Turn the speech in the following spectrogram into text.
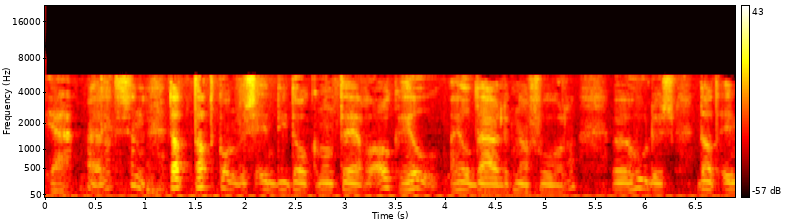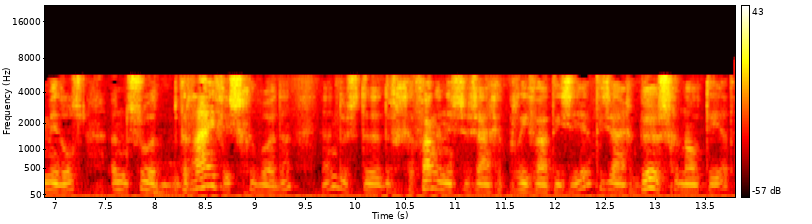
Ja. ja dat, is een, dat, dat komt dus in die documentaire ook heel, heel duidelijk naar voren. Uh, hoe dus dat inmiddels een soort bedrijf is geworden. Hè? Dus de, de gevangenissen zijn geprivatiseerd, die zijn beursgenoteerd.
